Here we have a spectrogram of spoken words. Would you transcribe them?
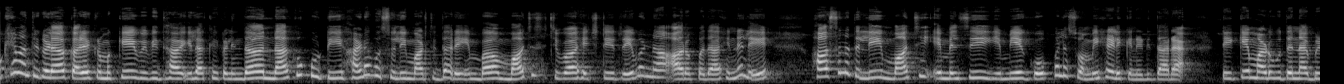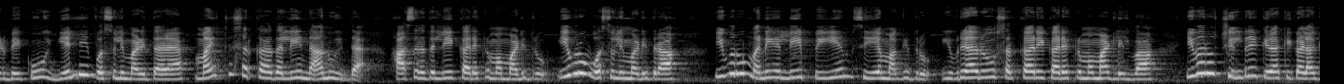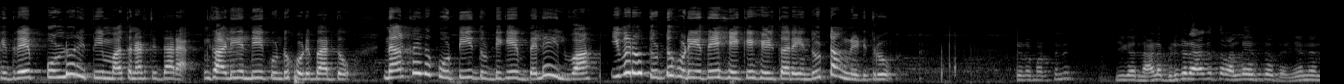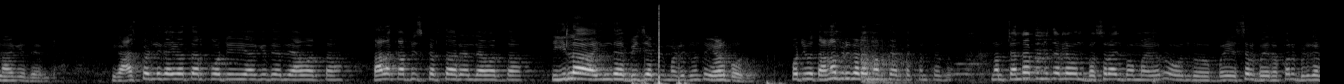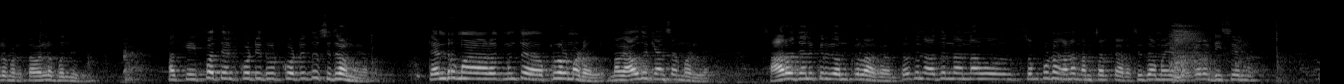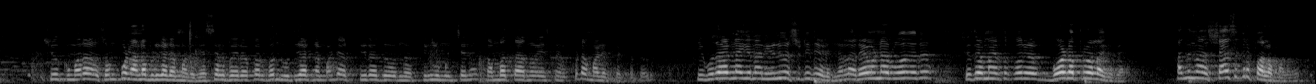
ಮುಖ್ಯಮಂತ್ರಿಗಳ ಕಾರ್ಯಕ್ರಮಕ್ಕೆ ವಿವಿಧ ಇಲಾಖೆಗಳಿಂದ ನಾಲ್ಕು ಕೋಟಿ ಹಣ ವಸೂಲಿ ಮಾಡುತ್ತಿದ್ದಾರೆ ಎಂಬ ಮಾಜಿ ಸಚಿವ ಎಚ್ ಡಿ ರೇವಣ್ಣ ಆರೋಪದ ಹಿನ್ನೆಲೆ ಹಾಸನದಲ್ಲಿ ಮಾಜಿ ಎಂಎಲ್ಸಿ ಎಂಎ ಗೋಪಾಲಸ್ವಾಮಿ ಹೇಳಿಕೆ ನೀಡಿದ್ದಾರೆ. ಟೀಕೆ ಮಾಡುವುದನ್ನ ಬಿಡಬೇಕು, ಎಲ್ಲಿ ವಸೂಲಿ ಮಾಡಿದ್ದಾರೆ? ಮೈತ್ರಿ ಸರ್ಕಾರದಲ್ಲಿ ನಾನು ಇದ್ದೆ. ಹಾಸನದಲ್ಲಿ ಕಾರ್ಯಕ್ರಮ ಮಾಡಿದ್ರು. ಇವರು ವಸೂಲಿ ಮಾಡಿದ್ರಾ? ಇವರು ಮನೆಯಲ್ಲಿ ಪಿಎಂ ಸಿಎಂ ಆಗಿದ್ರು. ಇವ್ರ್ಯಾರು ಸರ್ಕಾರಿ ಕಾರ್ಯಕ್ರಮ ಮಾಡಲಿಲ್ವಾ? ಇವರು ಚಿಲ್ಲರೆ ಗಿರಾಕಿಗಳಾಗಿದ್ರೆ ಪೊಳ್ಳು ರೀತಿ ಮಾತನಾಡ್ತಿದ್ದಾರೆ. ಗಾಳಿಯಲ್ಲಿ ಗುಂಡು ಹೊಡಿಬಾರ್ದು. ನಾಲ್ಕೈದು ಕೋಟಿ ದುಡ್ಡಿಗೆ ಬೆಲೆ ಇಲ್ವಾ? ಇವರು ದುಡ್ಡು ಹೊಡೆಯದೆ ಹೇಗೆ ಹೇಳ್ತಾರೆ ಎಂದು ಟಾಂಗ್ ನೀಡಿದ್ರು. ಈಗ ನಾಳೆ ಬಿಡುಗಡೆ ಆಗುತ್ತಲ್ಲ, ಅಲ್ಲೇ ಇರ್ತದೆ. ಏನೇನು ಆಗಿದೆ ಅಂತ. ಈಗ ಹಾಸ್ಪಿಟ್ಲಿಗೆ ಐವತ್ತಾರು ಕೋಟಿ ಆಗಿದೆ ಅಂದ್ರೆ ಯಾವ ಅರ್ಥ? ತಾಲೂಕು ಆಫೀಸ್ ಕಟ್ತಾರೆ ಅಂದ್ರೆ ಯಾವ ಅರ್ಥ? ಇಲ್ಲ, ಹಿಂದೆ ಬಿ ಜೆ ಪಿ ಮಾಡಿದ್ದು ಅಂತ ಹೇಳ್ಬೋದು. ಬಟ್ ಇವತ್ತು ಹಣ ಬಿಡುಗಡೆ ಮಾಡ್ತಾ ಇರ್ತಕ್ಕಂಥದ್ದು. ನಮ್ಮ ಚಂದ್ರಪಟ್ಟಣದಲ್ಲೇ ಒಂದು ಬಸವರಾಜ ಬೊಮ್ಮಾಯಿಯವರು ಒಂದು ಬೈ ಎಸ್ ಎಲ್ ಭೈರಪ್ಪರು ಬಿಡುಗಡೆ ಮಾಡಿ ತಾವೆಲ್ಲ ಬಂದಿದ್ವಿ ಅದಕ್ಕೆ ಇಪ್ಪತ್ತೆಂಟು ಕೋಟಿ ದುಡ್ಡು ಕೊಟ್ಟಿದ್ದು ಸಿದ್ದರಾಮಯ್ಯ ಟೆಂಡರ್ ಮಾಡೋಕ್ಕೆ ಮುಂಚೆ ಅಪ್ರೂವಲ್ ಮಾಡೋದು ನಾವು ಯಾವುದೂ ಕ್ಯಾನ್ಸಲ್ ಮಾಡಿಲ್ಲ. ಸಾರ್ವಜನಿಕರಿಗೆ ಅನುಕೂಲ ಆಗೋಂಥದ್ದನ್ನು ಅದನ್ನು ನಾವು ಸಂಪೂರ್ಣ ಹಣ ನಮ್ಮ ಸರ್ಕಾರ, ಸಿದ್ದರಾಮಯ್ಯ ಸರ್ಕಾರ, ಡಿ ಸಿ ಎಂ ಶಿವಕುಮಾರ್ ಸಂಪೂರ್ಣ ಹಣ ಬಿಡುಗಡೆ ಮಾಡಿದ್ರು. ಎಸ್ ಎಲ್ ಭೈರಪ್ಪರು ಬಂದು ಉದ್ಘಾಟನೆ ಮಾಡಿ ಅವ್ರು ತೀರೋದು ಒಂದು ತಿಂಗಳು ಮುಂಚೆನೇ ತೊಂಬತ್ತಾರು ವಯಸ್ಸಿನಲ್ಲಿ ಕೂಡ ಮಾಡಿರ್ತಕ್ಕಂಥದ್ದು. ಈಗ ಉದಾಹರಣೆಗೆ ನಾನು ಯೂನಿವರ್ಸಿಟಿದು ಹೇಳಿದ್ನಲ್ಲ ರೇವಣ್ಣವ್ರು ಹೋಗೋದು ಸಿದ್ದರಾಮಯ್ಯ ತಗೋರು ಬೋರ್ಡ್ ಅಪ್ರೂವಲ್ ಆಗಿದೆ. ಅದನ್ನು ಶಾಸಕರು ಫಾಲೋ ಮಾಡಬೇಕು.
